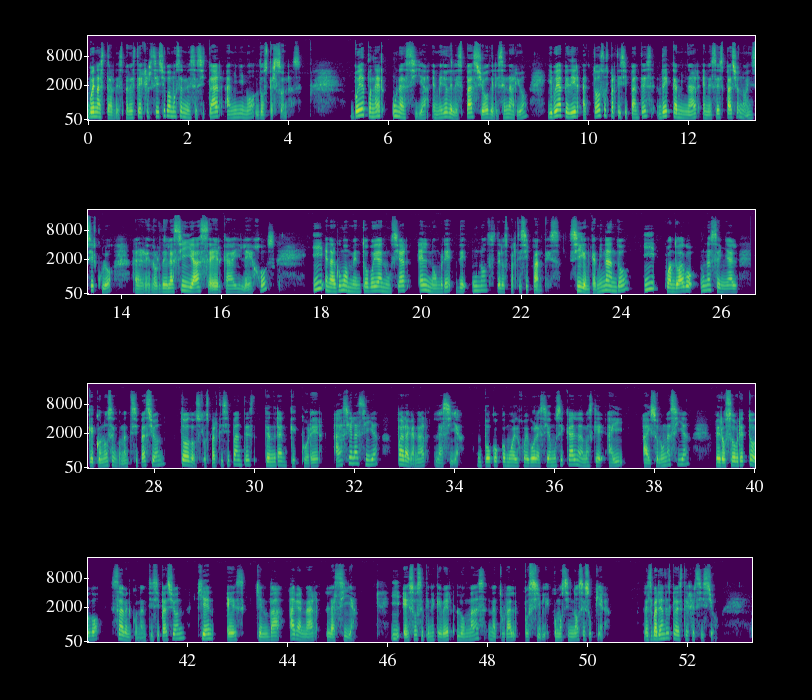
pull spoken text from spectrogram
Buenas tardes. Para este ejercicio vamos a necesitar a mínimo dos personas. Voy a poner una silla en medio del espacio del escenario y voy a pedir a todos los participantes de caminar en ese espacio, no en círculo, alrededor de la silla, cerca y lejos. Y en algún momento voy a anunciar el nombre de uno de los participantes. Siguen caminando y cuando hago una señal que conocen con anticipación, todos los participantes tendrán que correr hacia la silla para ganar la silla. Un poco como el juego La silla musical, nada más que ahí hay solo una silla, pero sobre todo saben con anticipación quién es quien va a ganar la silla. Y eso se tiene que ver lo más natural posible, como si no se supiera. Las variantes para este ejercicio.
